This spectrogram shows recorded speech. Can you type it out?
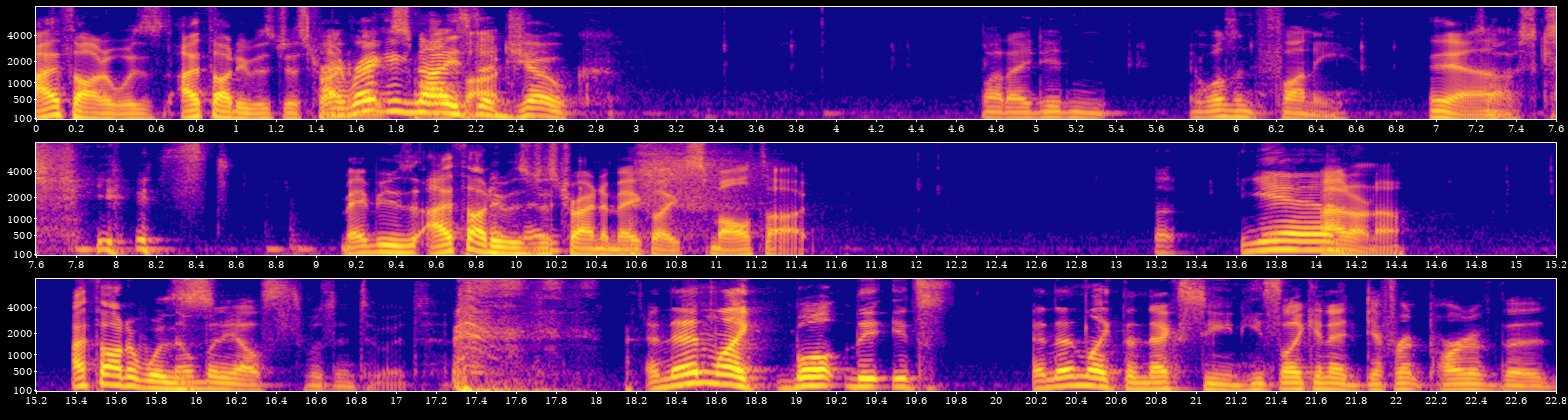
i thought it was i thought he was just trying I to make recognized the talk. joke, but I didn't. It wasn't funny, yeah so I was confused. maybe was, i thought he was just trying to make like small talk Yeah, i don't know i thought it was Nobody else was into it. and then like, well, the, it's and then like the next scene, he's like in a different part of the.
